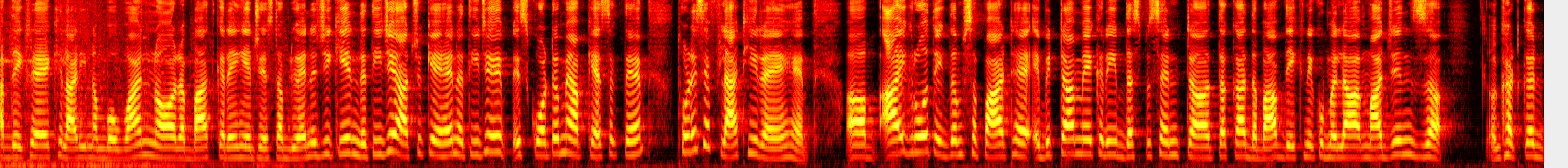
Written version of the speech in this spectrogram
अब देख रहे हैं खिलाड़ी नंबर वन और अब बात करेंगे जेएसडब्ल्यू एनर्जी के। नतीजे आ चुके हैं। नतीजे इस क्वार्टर में आप कह सकते हैं थोड़े से फ्लैट ही रहे हैं। आई ग्रोथ एकदम सपाट है। एबिटा में करीब 10 परसेंट तक का दबाव देखने को मिला। मार्जिन घटकर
